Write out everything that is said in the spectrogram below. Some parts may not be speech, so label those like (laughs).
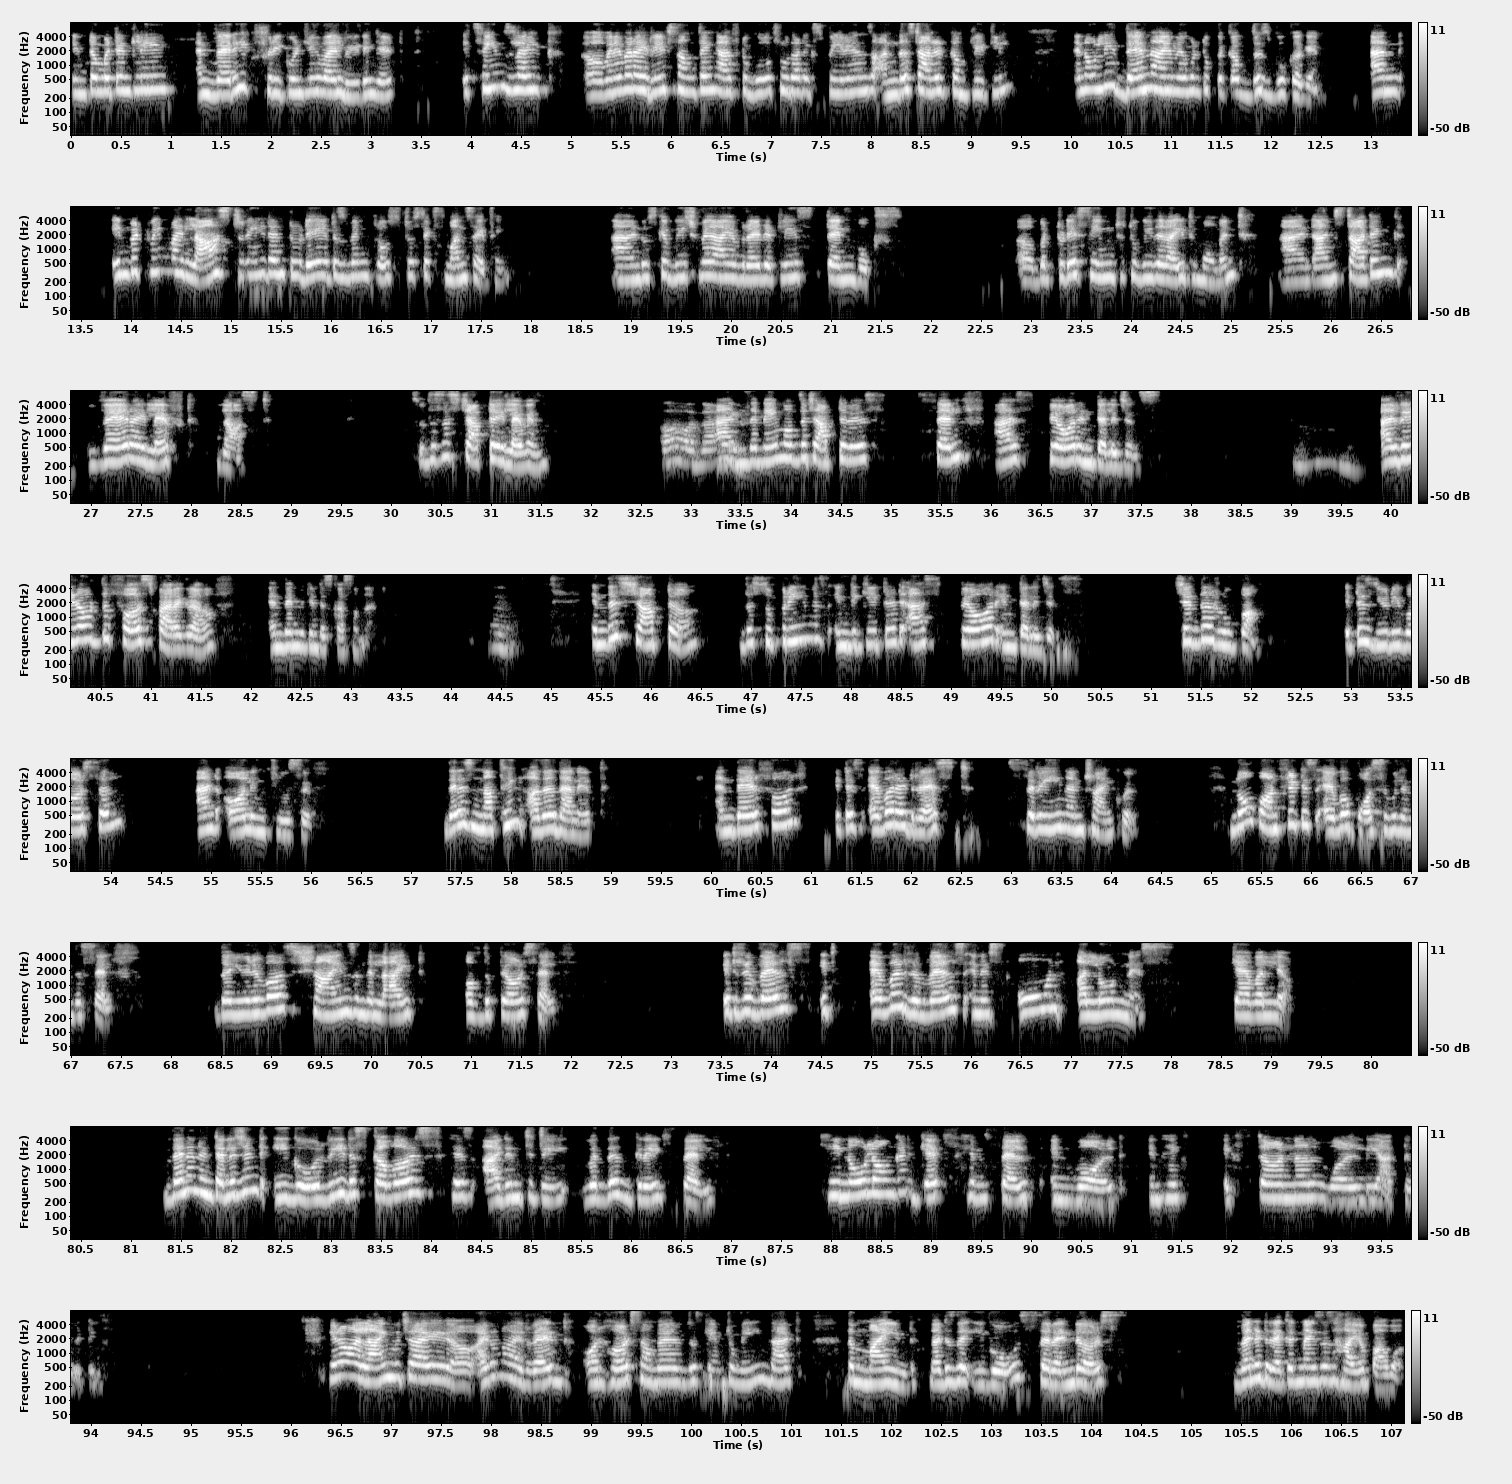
intermittently and very frequently while reading it. It seems like uh, whenever I read something, I have to go through that experience, understand it completely, and only then I am able to pick up this book again. And in between my last read and today, it has been close to six months, I think. And uske beech mein, I have read at least 10 books. Uh, but today seemed to be the right moment. And I'm starting where I left last. So this is chapter 11. Oh, nice. And the name of the chapter is Self as Pure Intelligence. I'll read out the first paragraph and then we can discuss on that. Hmm. In this chapter, the Supreme is indicated as pure intelligence. Chitta Rupa. It is universal and all inclusive. There is nothing other than it. And therefore, it is ever at rest, serene, and tranquil. No conflict is ever possible in the self. The universe shines in the light of the pure self. It revels, it ever revels in its own aloneness, Kaivalya. When an intelligent ego rediscovers his identity with this great self, he no longer gets himself involved in his external worldly activities. You know, a line which I, uh, I don't know, I read or heard somewhere just came to me that the mind, that is the ego, surrenders when it recognizes higher power.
